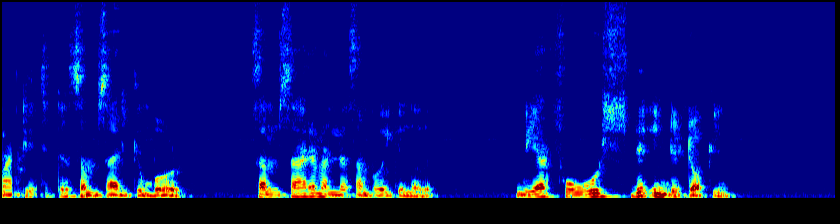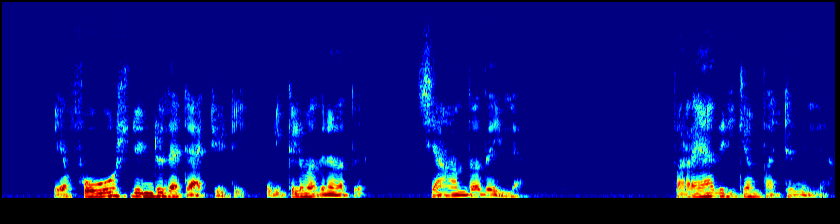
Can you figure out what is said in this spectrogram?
മാറ്റി വെച്ചിട്ട് സംസാരിക്കുമ്പോൾ സംസാരമല്ല സംഭവിക്കുന്നത്. We are forced into talking we are forced into that activity ഒരിക്കലും അതിനകത്ത് ശാന്തതയില്ല. പറയാതിരിക്കാൻ പറ്റുന്നില്ല.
